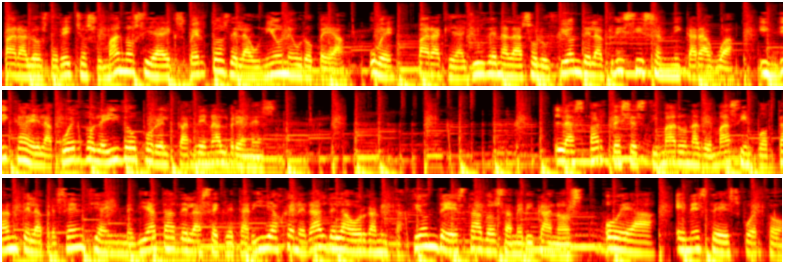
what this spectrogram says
para los derechos humanos y a expertos de la Unión Europea, UE, para que ayuden a la solución de la crisis en Nicaragua, indica el acuerdo leído por el cardenal Brenes. Las partes estimaron además importante la presencia inmediata de la Secretaría General de la Organización de Estados Americanos, OEA, en este esfuerzo.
